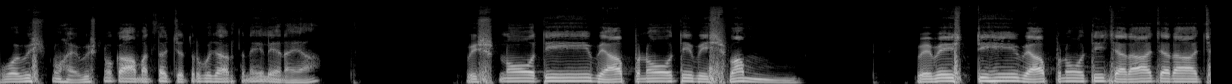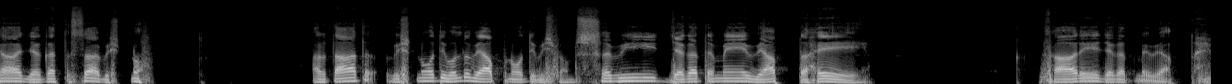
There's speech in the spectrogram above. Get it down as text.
वो विष्णु है। विष्णु का मतलब चतुर्भुज अर्थ नहीं लेना यहाँ। विष्णोति व्यापनोति विश्वम। विवेष्टि व्यापनोति चराचरा च जगत स विष्णु। अर्थात विष्णुति बोल तो व्यापनोति विश्वम। सभी जगत में व्याप्त है। सारे जगत में व्याप्त है।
